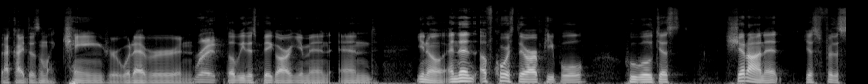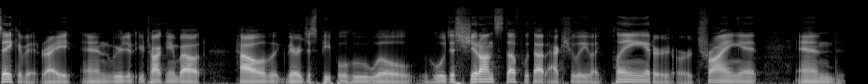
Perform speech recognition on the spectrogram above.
that guy doesn't like change or whatever, and Right. there'll be this big argument, and you know, and then of course there are people who will just shit on it just for the sake of it, right? And we're you're talking about how like, there are just people who will who will just shit on stuff without actually like playing it or, or trying it, and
